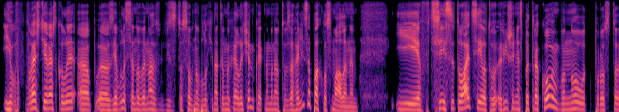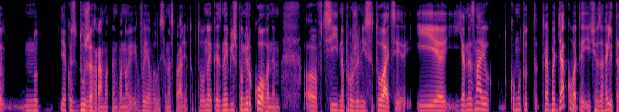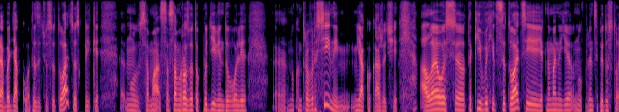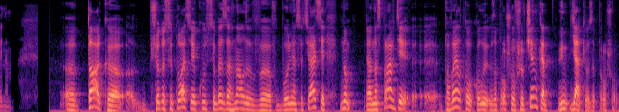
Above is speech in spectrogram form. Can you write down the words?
І врешті-решт, коли е, е, з'явилася новина стосовно Блохіна та Михайличенко, як на мене, то взагалі запахло смаленим. І в цій ситуації от рішення з Петраковим, воно от просто ну, якось дуже грамотним воно виявилося насправді. Тобто воно якесь найбільш поміркованим в цій напруженій ситуації. І я не знаю, кому тут треба дякувати, і чи взагалі треба дякувати за цю ситуацію, оскільки е, ну, сама, сам розвиток подій він доволі е, ну, контроверсійний, м'яко кажучи. Але ось е, такий вихід з ситуації, як на мене, є ну, в принципі достойним. Е, так, е, щодо ситуації, яку себе загнали в футбольній асоціації, ну е, насправді Павелко, коли запрошував Шевченка, він як його запрошував?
